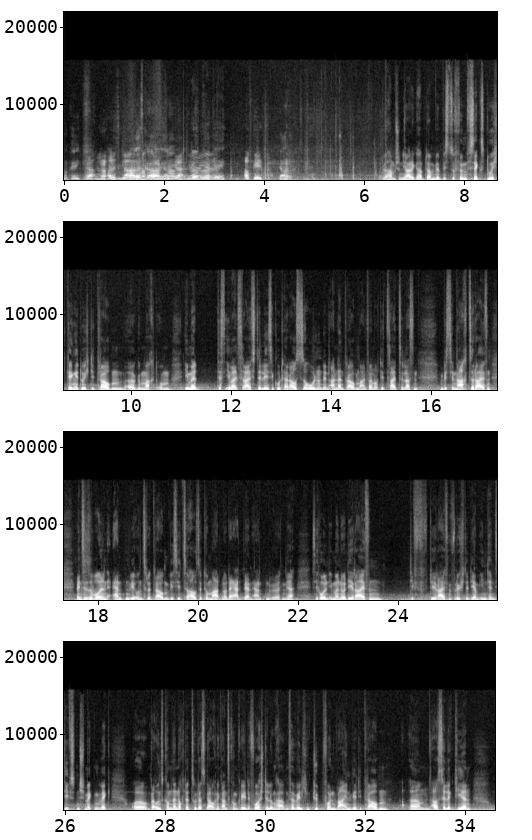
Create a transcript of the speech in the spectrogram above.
Okay. Ja? Alles klar? oder Alles noch klar. Ja? Gut, okay. Auf geht's. Ja. Wir haben schon Jahre gehabt, da haben wir bis zu fünf, sechs Durchgänge durch die Trauben äh, gemacht, um immer das jeweils reifste Lesegut herauszuholen und den anderen Trauben einfach noch die Zeit zu lassen, ein bisschen nachzureifen. Wenn Sie so wollen, ernten wir unsere Trauben, wie Sie zu Hause Tomaten oder Erdbeeren ernten würden. Ja? Sie holen immer nur die reifen, die, die reifen die am intensivsten schmecken, weg. Äh, Bei uns kommt dann noch dazu, dass wir auch eine ganz konkrete Vorstellung haben, für welchen Typ von Wein wir die Trauben ähm, ausselektieren.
